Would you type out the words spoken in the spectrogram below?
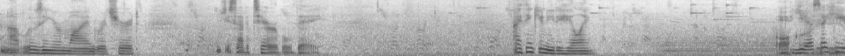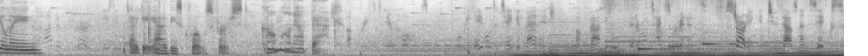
You're not losing your mind, Richard. You just had a terrible day. I think you need a healing. Oh, Yes, a healing. Gotta get you out of these clothes first. Come on out back. To take advantage of valuable federal tax credits starting in 2006.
